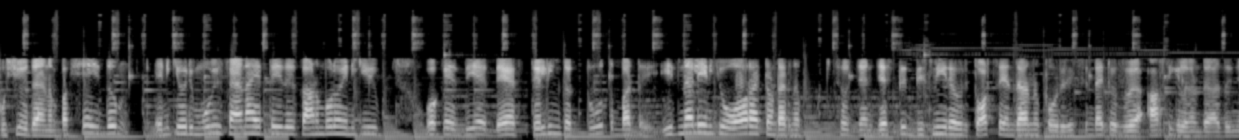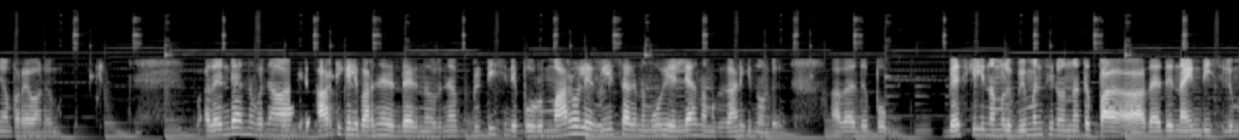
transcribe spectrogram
പുഷ് ഇതാണ്. പക്ഷേ ഇത് എനിക്ക് ഒരു മൂവി ഫാനായിട്ട് ഇത് കാണുമ്പോഴും എനിക്ക് okay they are telling the truth but ഇരുന്നാലും എനിക്ക് ഓവറായിട്ടുണ്ടായിരുന്നു സോ ഞാൻ ജസ്റ്റ് ഡിസ്നിയുടെ ഒരു തോട്ട്സ് എന്താണെന്ന് ഇപ്പോൾ ഒരു റീസെന്റായിട്ട് ഒരു ആർട്ടിക്കിൾ കണ്ട് അത് ഞാൻ പറയുവാണ്. അതെന്താന്ന് പറഞ്ഞാൽ ആർട്ടിക്കലിൽ പറഞ്ഞത് എന്തായിരുന്നു പറഞ്ഞാൽ ബ്രിട്ടീഷിന്റെ ഇപ്പോൾ മാർവലിൽ റിലീസാകുന്ന മൂവി എല്ലാം നമുക്ക് കാണിക്കുന്നുണ്ട്. അതായത് ഇപ്പോൾ ബേസിക്കലി നമ്മൾ വിമൻസിന് വന്നിട്ട് അതായത് നയന്റീസിലും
